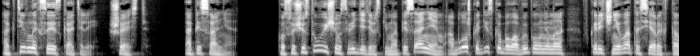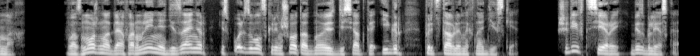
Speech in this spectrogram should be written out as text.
Активных соискателей – 6. Описание. По существующим свидетельским описаниям обложка диска была выполнена в коричневато-серых тонах. Возможно, для оформления дизайнер использовал скриншот одной из десятка игр, представленных на диске. Шрифт серый, без блеска.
